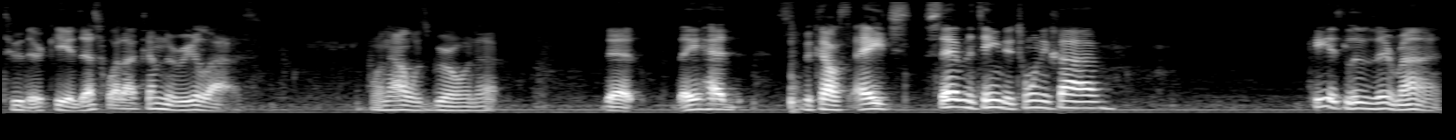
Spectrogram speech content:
to their kids. That's what I come to realize when I was growing up that they had because age 17 to 25 kids lose their mind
